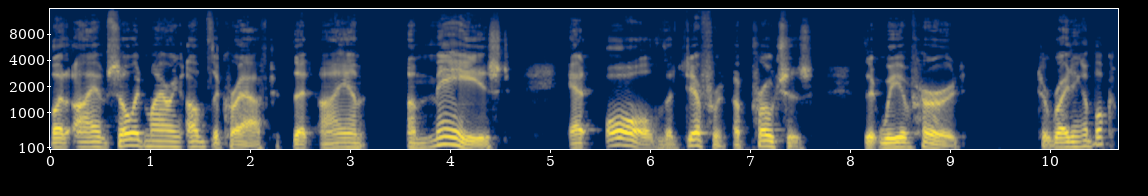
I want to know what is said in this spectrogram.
but I am so admiring of the craft that I am amazed at all the different approaches that we have heard to writing a book.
